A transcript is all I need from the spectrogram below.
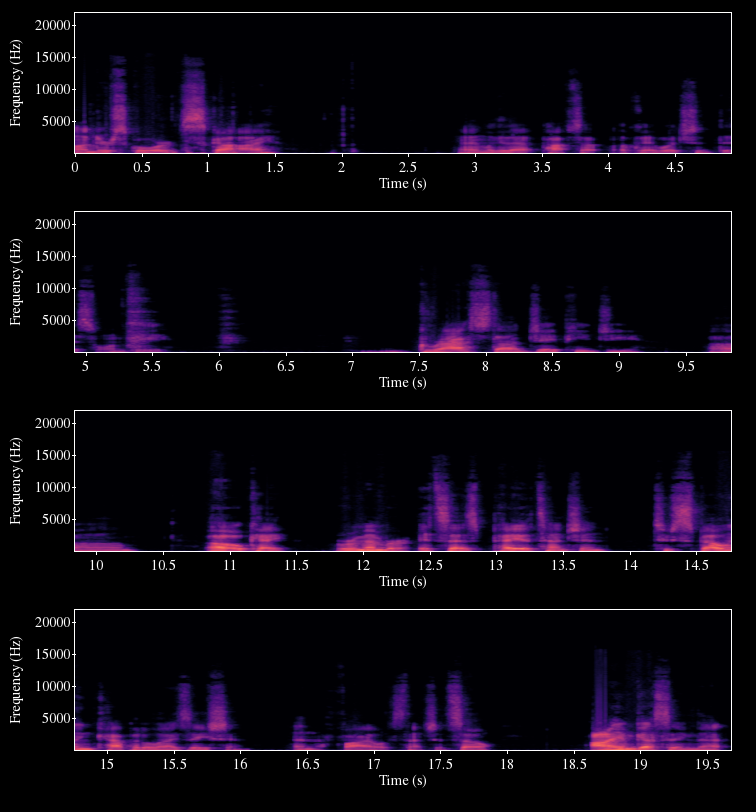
underscore sky. And look at that, pops up. Okay, what should this one be? grass.jpg. Um, oh, okay. Remember, it says pay attention to spelling capitalization and the file extension. So I am guessing that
